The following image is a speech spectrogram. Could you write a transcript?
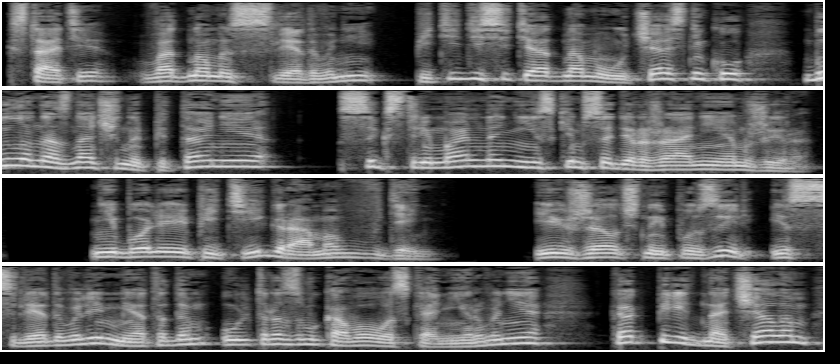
Кстати, в одном из исследований 51 участнику было назначено питание с экстремально низким содержанием жира, не более 5 граммов в день. Их желчный пузырь исследовали методом ультразвукового сканирования как перед началом,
